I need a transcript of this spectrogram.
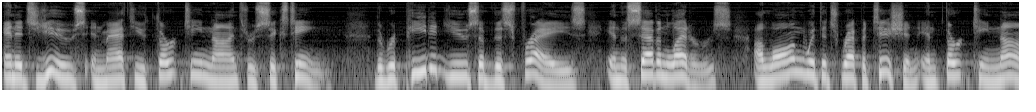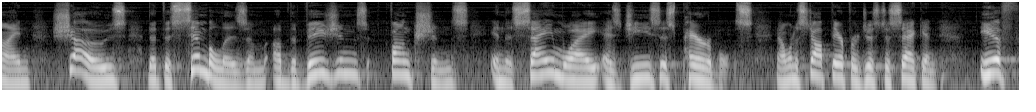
and its use in Matthew 13, 9 through 16. The repeated use of this phrase in the seven letters, along with its repetition in 13:9, shows that the symbolism of the visions functions in the same way as Jesus' parables. Now, I want to stop there for just a second. If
